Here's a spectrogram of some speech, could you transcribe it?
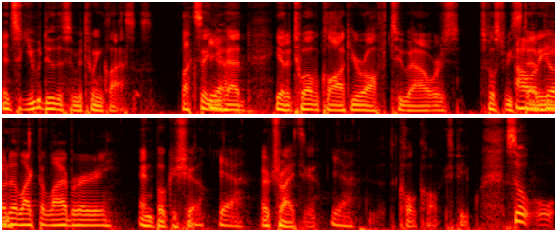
And so you would do this in between classes. Like say you Yeah. had you had a twelve o'clock, you're off two hours, supposed to be I would studying go to like the library. and book a show. Yeah, Or try to. yeah. Cold call these people. So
